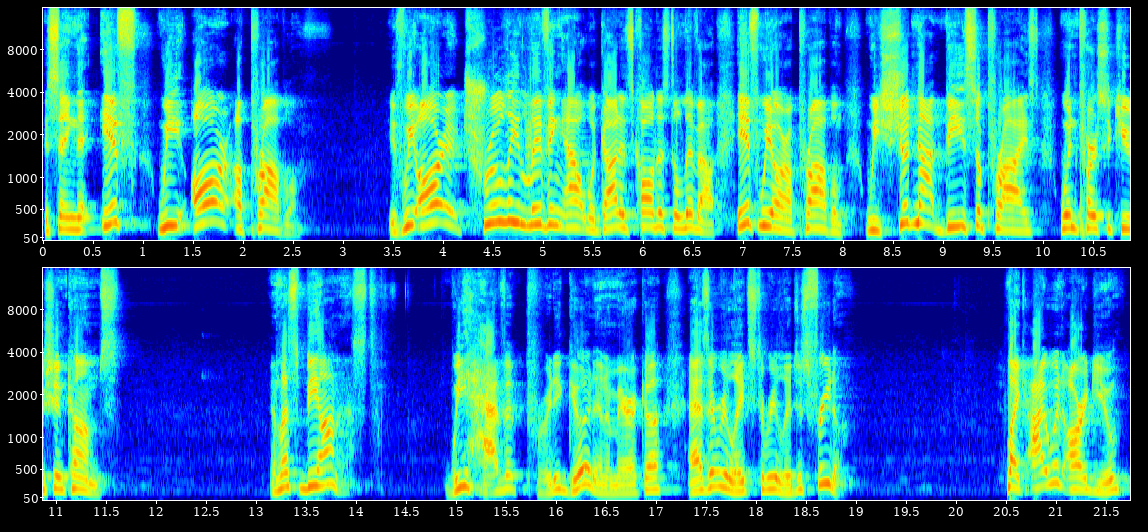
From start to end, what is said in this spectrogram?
is saying that if we are a problem, if we are truly living out what God has called us to live out, if we are a problem, we should not be surprised when persecution comes. And let's be honest, we have it pretty good in America as it relates to religious freedom. Like, I would argue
